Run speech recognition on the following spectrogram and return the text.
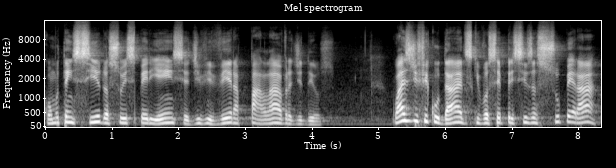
Como tem sido a sua experiência de viver a palavra de Deus? Quais dificuldades que você precisa superar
